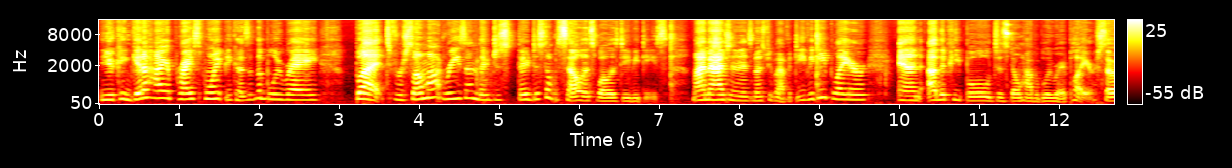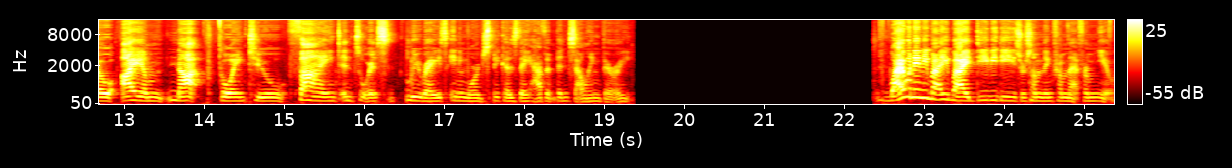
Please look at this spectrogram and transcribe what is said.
you can get a higher price point because of the Blu-ray, but for some odd reason, they just they just don't sell as well as DVDs. My imagining is most people have a DVD player, and other people just don't have a Blu-ray player. So I am not going to find and source Blu-rays anymore just because they haven't been selling very why would anybody buy DVDs or something from that from you?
